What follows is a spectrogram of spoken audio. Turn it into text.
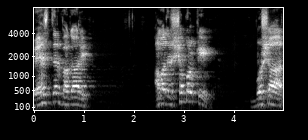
বেহেস্তের বাগানে আমাদের সকলকে বসার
